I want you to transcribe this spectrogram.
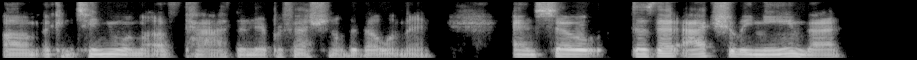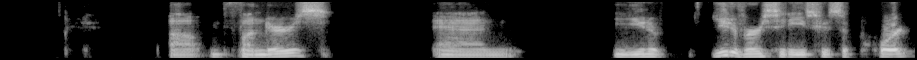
um, a continuum of path in their professional development. And so does that actually mean that uh, funders and uni universities who support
